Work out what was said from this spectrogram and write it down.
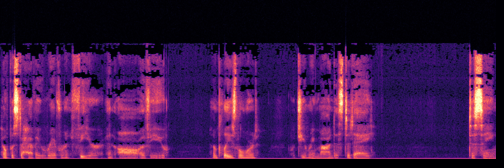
Help us to have a reverent fear and awe of you. And please, Lord, would you remind us today to sing?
